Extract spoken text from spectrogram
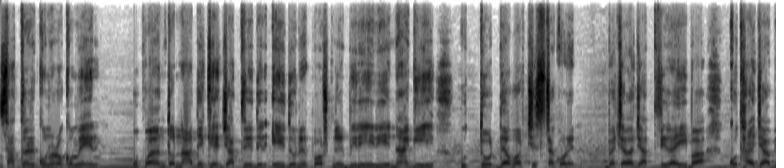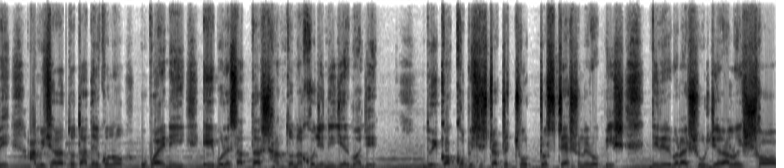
ছাত্রের কোনো রকমের উপায়ন্ত না দেখে যাত্রীদের এই ধরনের প্রশ্নের ভিড়ে এড়িয়ে না গিয়ে উত্তর দেওয়ার চেষ্টা করেন। বেচারা যাত্রীরাই বা কোথায় যাবে? আমি ছাড়া তো তাদের কোনো উপায় নেই, এই বলে সাত্তার সান্ত্বনা খোঁজে নিজের মাঝে। দুই কক্ষ বিশিষ্ট একটা ছোট্ট স্টেশনের অফিস। দিনের বেলায় সূর্যের আলোয় সব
